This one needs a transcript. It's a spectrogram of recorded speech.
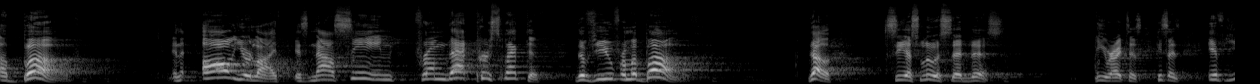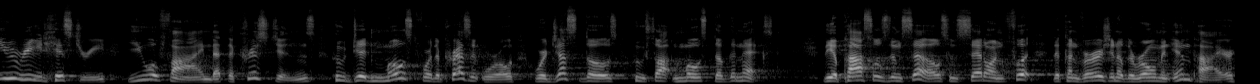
above. And all your life is now seen from that perspective, the view from above. Now, C.S. Lewis said this. He writes this. He says, If you read history, you will find that the Christians who did most for the present world were just those who thought most of the next. The apostles themselves, who set on foot the conversion of the Roman Empire,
